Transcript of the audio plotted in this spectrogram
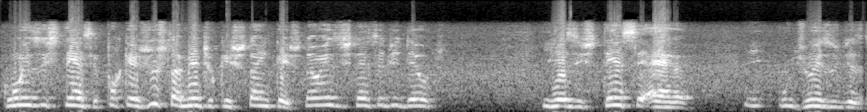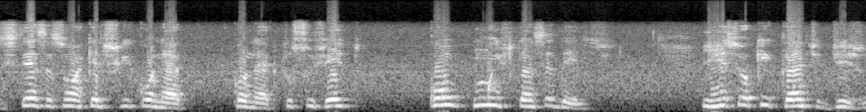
com existência, porque justamente o que está em questão é a existência de Deus. E existência é. O juízo de existência são aqueles que conectam, conectam o sujeito com uma instância deles. E isso é o que Kant diz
